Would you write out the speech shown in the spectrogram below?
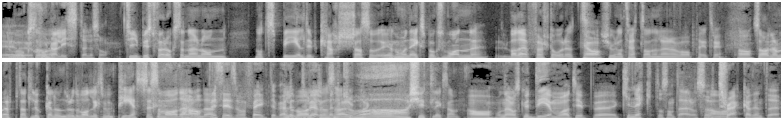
eh, också- journalist eller så. typiskt för också när någon, något spel typ kraschar. Så, jag kommer ihåg när Xbox One var där första året, Mm. Ja. 2013 eller när det var på E3. Ja, Så hade de öppnat luckan under och då var det liksom en PC som var där ja under. precis. Det var fake typ. Eller det var liksom så här, shit liksom. Ja, och när de skulle demoa typ eh, Kinect och sånt där och så Ja. trackade inte.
